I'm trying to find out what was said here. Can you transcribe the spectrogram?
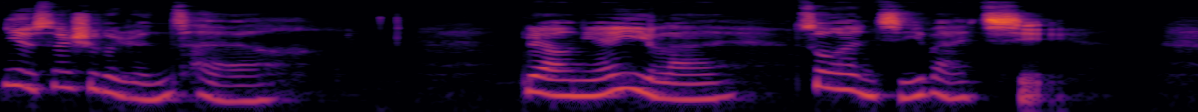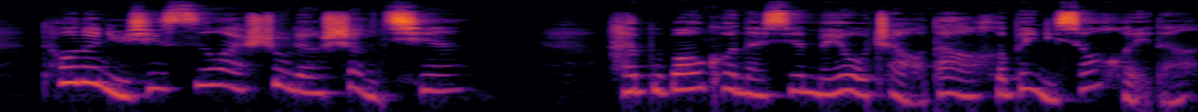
你也算是个人才啊！两年以来，作案几百起，偷的女性丝袜数量上千。还不包括那些没有找到和被你销毁的，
